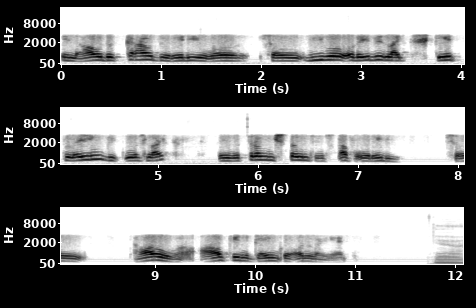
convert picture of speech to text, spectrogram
in how the crowd already were, so we were already like scared playing because like they were throwing stones and stuff already. So how how can the game go on like that? Yeah.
